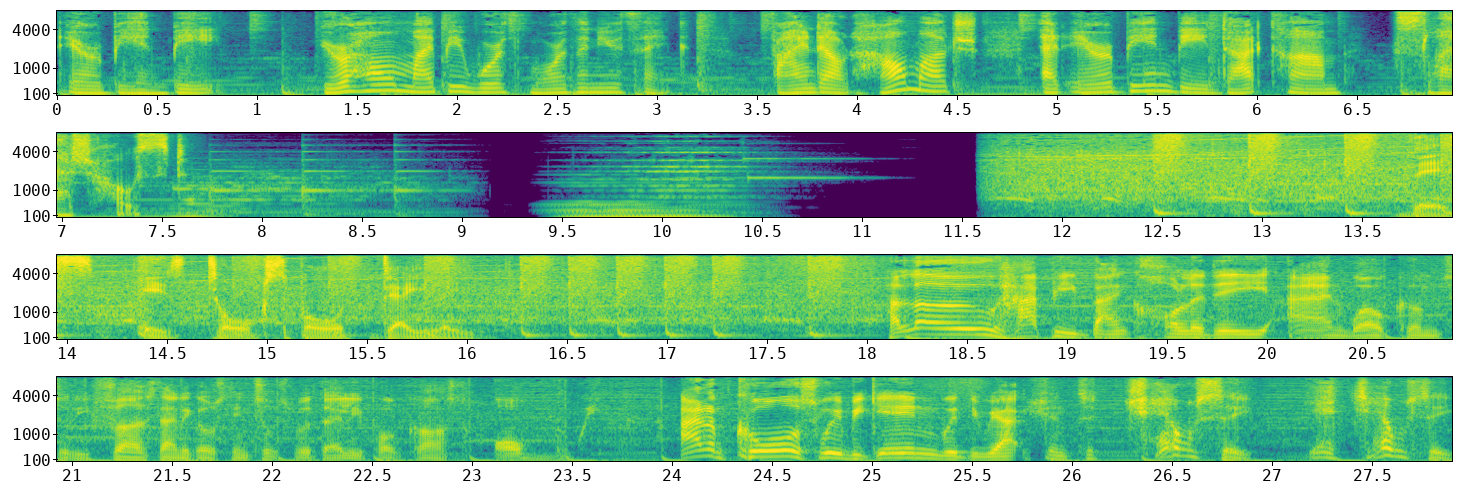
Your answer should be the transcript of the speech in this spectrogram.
Airbnb. Your home might be worth more than you think. Find out how much at airbnb.com/slash host. This is TalkSport Daily. Hello, happy bank holiday, and welcome to the first Andy Goldstein TalkSport Daily podcast of the week. And of course, we begin with the reaction to Chelsea. Yeah, Chelsea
